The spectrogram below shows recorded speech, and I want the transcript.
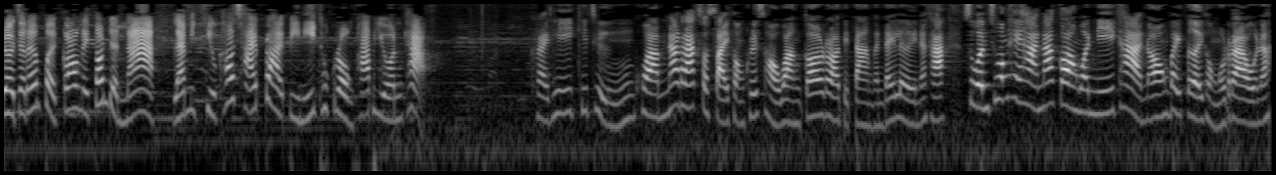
โดยจะเริ่มเปิดกล้องในต้นเดือนหน้า และมีคิวเข้าฉายปลายปีนี้ทุกโรงภาพยนตร์ค่ะ ใครที่คิดถึงความน่ารักสดใสของคริสหอวังก็รอติดตามกันได้เลยนะคะ ส่วนช่วงเฮฮาหน้ากองวันนี้ค่ะ น้องใบเตยของเรานะคะ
